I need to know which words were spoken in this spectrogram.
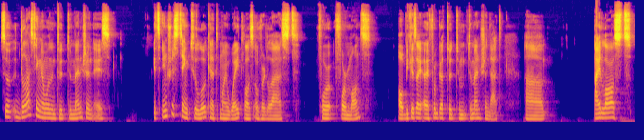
so the last thing I wanted to, to mention is it's interesting to look at my weight loss over the last four four months. Oh, because I, I forgot to, to, to mention that. Uh, I lost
